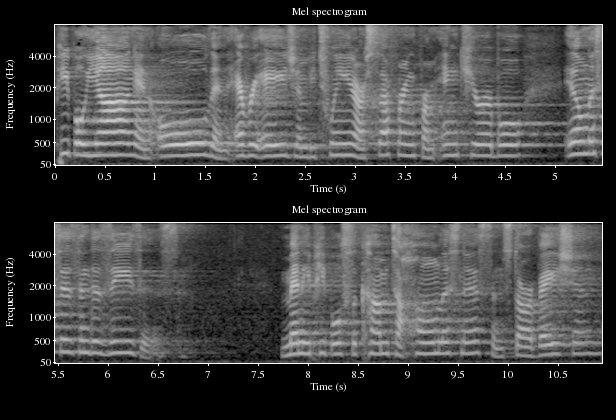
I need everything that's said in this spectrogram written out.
People young and old and every age in between are suffering from incurable illnesses and diseases. Many people succumb to homelessness and starvation.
